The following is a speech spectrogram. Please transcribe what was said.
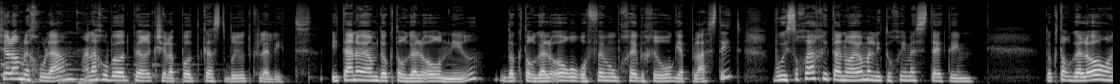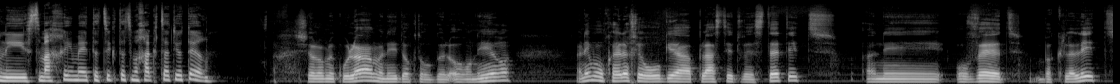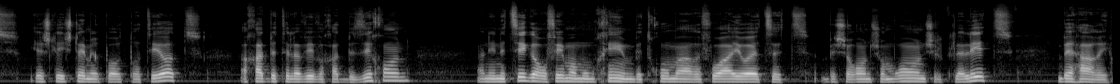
שלום לכולם, אנחנו בעוד פרק של הפודקאסט בריאות כללית. איתנו היום דוקטור גלאור ניר. דוקטור גלאור הוא רופא מומחה בכירורגיה פלסטית, והוא ישוחח איתנו היום על ניתוחים אסתטיים. דוקטור גלאור, אני אשמח אם תציג את עצמך קצת יותר. שלום לכולם, אני דוקטור גלאור ניר. אני מומחה לכירורגיה פלסטית ואסתטית. אני עובד בכללית, יש לי שתי מרפאות פרטיות, אחת בתל אביב, אחת בזיכרון. אני נציג הרופאים המומחים בתחום הרפואה היועצת בשרון שומרון של כללית, בהר"י.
